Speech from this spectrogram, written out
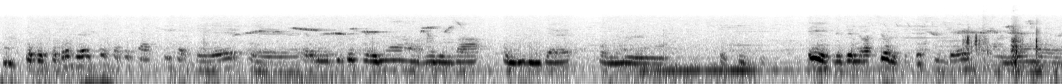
Tutto questo progetto è stato fatto perché eh, Ernesto Zegna voleva condividere con, eh, con tutti e le generazioni successive hanno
